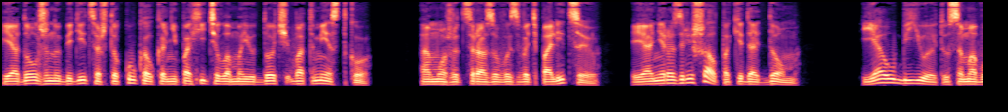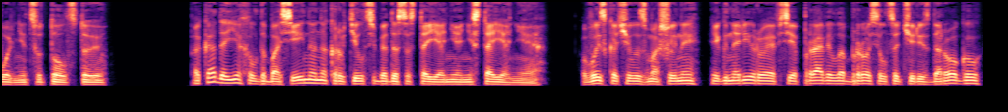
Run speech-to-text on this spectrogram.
Я должен убедиться, что куколка не похитила мою дочь в отместку. А может, сразу вызвать полицию? Я не разрешал покидать дом. Я убью эту самовольницу толстую. Пока доехал до бассейна, накрутил себя до состояния нестояния. Выскочил из машины, игнорируя все правила, бросился через дорогу,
